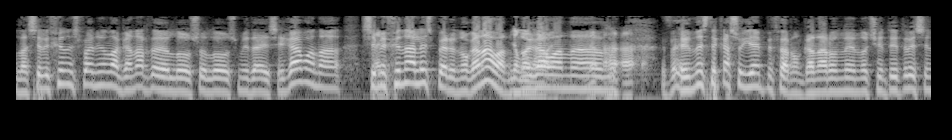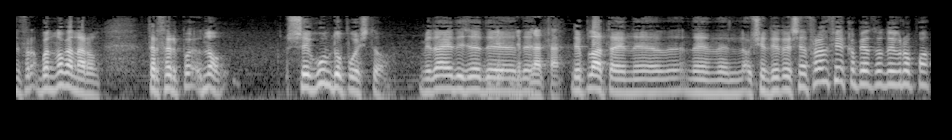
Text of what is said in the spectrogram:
la selección española a ganar de los, los medallas, llegaban a semifinales, pero no ganaban, No no, ganaban. llegaban en este caso ya empezaron, ganaron en 83 en bueno, no ganaron, tercer no, segundo puesto, medalla de, de- De- plata. de plata en, eh, en el 83 en Francia, campeonato de Europa,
